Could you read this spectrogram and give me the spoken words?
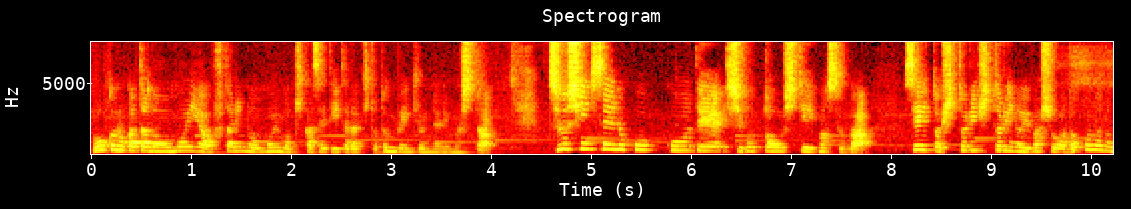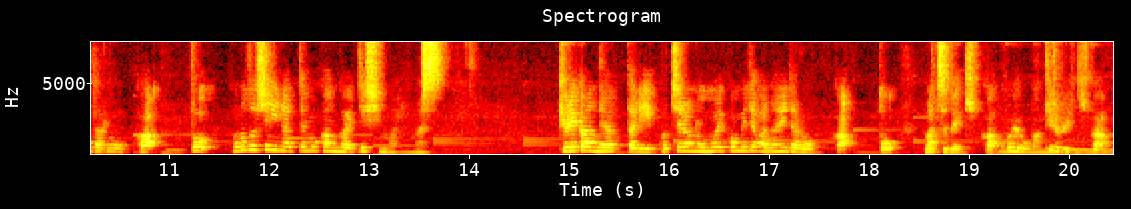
多くの方の思いやお二人の思いも聞かせていただき、とても勉強になりました。通信制の高校で仕事をしていますが、生徒一人一人の居場所はどこなのだろうかと、この年になっても考えてしまいます。距離感であったり、こちらの思い込みではないだろうかと、待つべきか、声をかけるべきか、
